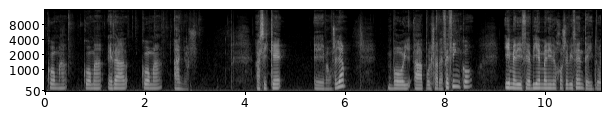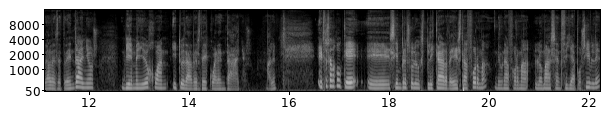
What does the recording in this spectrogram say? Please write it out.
coma, coma, edad, coma, años. Así que eh, vamos allá. Voy a pulsar F5 y me dice bienvenido José Vicente y tu edad es de 30 años, bienvenido Juan y tu edad es de 40 años. ¿Vale? Esto es algo que eh, siempre suelo explicar de esta forma, de una forma lo más sencilla posible.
